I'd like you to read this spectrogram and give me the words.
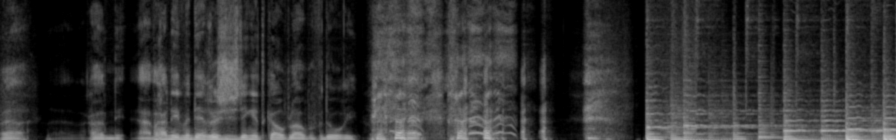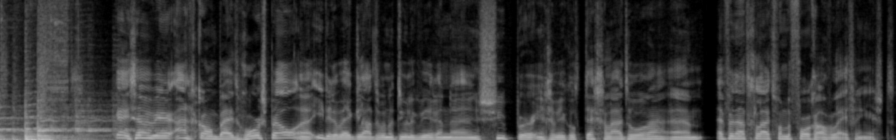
Ja, we, gaan niet, ja, we gaan niet met de Russische dingen te koop lopen, verdorie. Oké, zijn we weer aangekomen bij het hoorspel. Eh, iedere week laten we natuurlijk weer een, eh, een super ingewikkeld techgeluid horen. Ehm, even naar het geluid van de vorige aflevering eerst.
